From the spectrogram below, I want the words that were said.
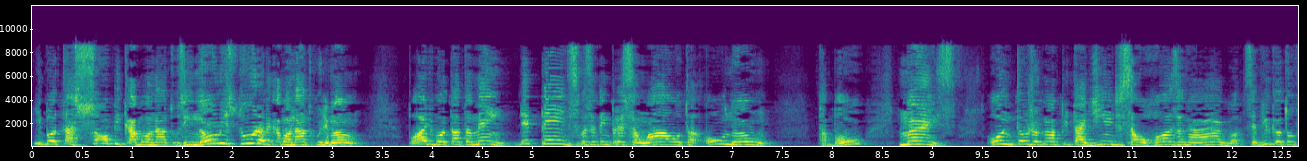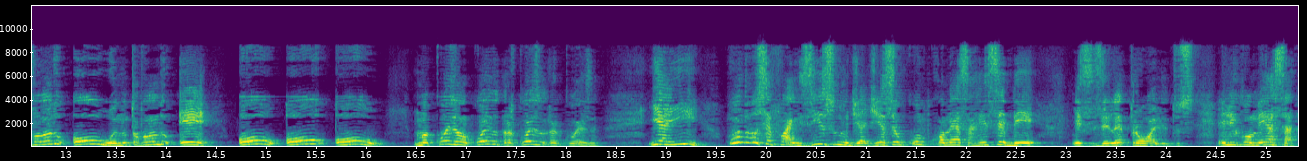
e botar só o bicarbonatozinho, não mistura bicarbonato com limão. Pode botar também? Depende se você tem pressão alta ou não, tá bom? Mas, ou então jogar uma pitadinha de sal rosa na água. Você viu que eu estou falando ou, eu não estou falando e. Ou, ou, ou. Uma coisa é uma coisa, outra coisa é outra coisa. E aí, quando você faz isso no dia a dia, seu corpo começa a receber esses eletrólitos, ele começa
